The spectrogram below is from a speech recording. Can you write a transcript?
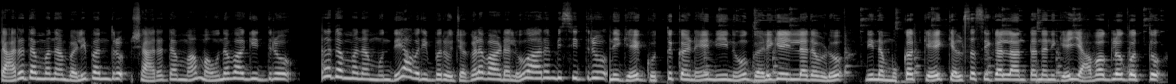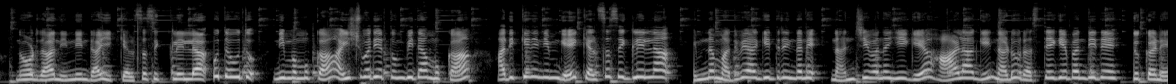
ಶಾರದಮ್ಮನ ಬಳಿ ಬಂದ್ರು. ಶಾರದಮ್ಮ ಮೌನವಾಗಿದ್ರು. ಶಾರದಮ್ಮನ ಮುಂದೆ ಅವರಿಬ್ಬರು ಜಗಳವಾಡಲು ಆರಂಭಿಸಿದ್ರು. ನಿನಗೆ ಗೊತ್ತು ಕಣೆ, ನೀನು ಗಳಿಗೆ ಇಲ್ಲದವಳು. ನಿನ್ನ ಮುಖಕ್ಕೆ ಕೆಲಸ ಸಿಗಲ್ಲ ಅಂತ ನನಗೆ ಯಾವಾಗ್ಲೂ ಗೊತ್ತು. ನೋಡ್ದ, ನಿನ್ನಿಂದ ಈ ಕೆಲಸ ಸಿಕ್ಲಿಲ್ಲ. ಹೌದೌದು, ನಿಮ್ಮ ಮುಖ ಐಶ್ವರ್ಯ ತುಂಬಿದ ಮುಖ. ಅದಕ್ಕೇನೆ ನಿಮ್ಗೆ ಕೆಲಸ ಸಿಗ್ಲಿಲ್ಲ. ನಿಮ್ನ ಮದುವೆ ಆಗಿದ್ರಿಂದನೇ ನನ್ ಜೀವನ ಹೀಗೆ ಹಾಳಾಗಿ ನಡು ರಸ್ತೆಗೆ ಬಂದಿದೆ. ಕಣೆ,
